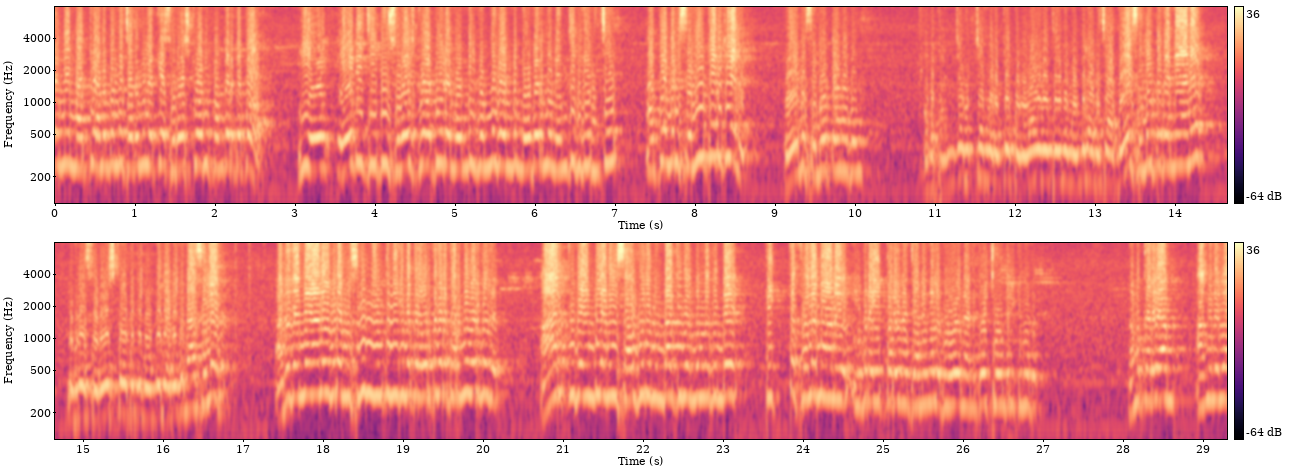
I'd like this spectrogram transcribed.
തന്നെ മറ്റു അനുബന്ധ ചടങ്ങിലൊക്കെ സുരേഷ് ഗോപി പങ്കെടുത്തപ്പോ ഈ A D G P Suresh ഗോപിയുടെ മുമ്പിൽ നിന്നുകൊണ്ട് മുതിർന്ന് നെഞ്ചു വിരിച്ച് അദ്ദേഹം ഒരു സല്യൂട്ട് അടിക്കുകയാണ് ഏത് സല്യൂട്ടാണത് അത് പഞ്ചകുറ്റം മുറുക്കി പിണറായി വിജയന് മുമ്പിൽ അടിച്ച അതേ സല്യൂട്ട് തന്നെയാണ് ഇവിടെ സുരേഷ് ഗോപിക്ക് മുമ്പിൽ അടിക്കുന്ന ആ സല്യൂട്ട് അത് തന്നെയാണ് ഇവിടെ മുസ്ലിം യൂത്ത് ലീഗിന്റെ പ്രവർത്തകർ പറഞ്ഞു വരുന്നത്. ആർക്കു വേണ്ടിയാണ് ഈ സൗകര്യം ഉണ്ടാക്കിയത് എന്നുള്ളതിന്റെ തിക്ത ഫലമാണ് ഇവിടെ ഈ പറയുന്ന ജനങ്ങൾ മുഴുവൻ അനുഭവിച്ചുകൊണ്ടിരിക്കുന്നത്. നമുക്കറിയാം അങ്ങനെയുള്ള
